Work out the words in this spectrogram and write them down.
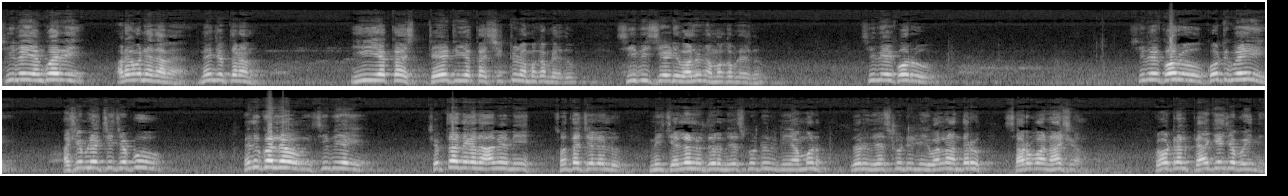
సిబిఐ ఎంక్వైరీ అడగమనేది ఆమె. మేము చెప్తున్నాం. ఈ యొక్క స్టేట్ యొక్క సిట్టు నమ్మకం లేదు. సిబిసిఐడి వాళ్ళు నమ్మకం లేదు. సిబిఐ కోరు. సిబిఐ కోరు కోర్టుకు పోయి అసెంబ్లీ వచ్చి చెప్పు. ఎందుకు వెళ్ళావు సిబిఐ? చెప్తాంది కదా ఆమె మీ సొంత చెల్లెళ్ళు. మీ చెల్లెలను దూరం చేసుకుంటూ మీ అమ్మను దూరం చేసుకుంటూ నీ వల్ల అందరూ సర్వనాశనం. టోటల్ ప్యాకేజే పోయింది.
